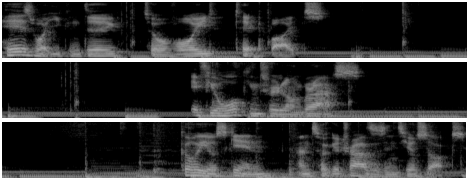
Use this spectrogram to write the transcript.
Here's what you can do to avoid tick bites. If you're walking through long grass, cover your skin and tuck your trousers into your socks.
